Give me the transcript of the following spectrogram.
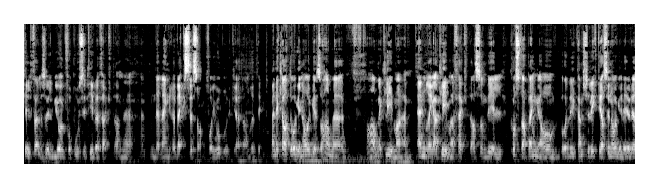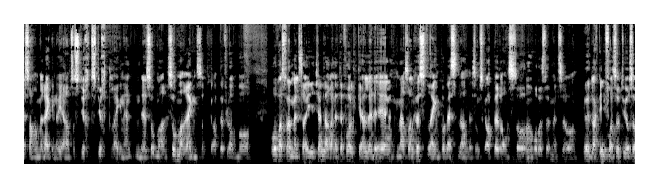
tilfeller så vil vi òg få positive effekter med enten det er lengre vekstsesong for jordbruket eller andre ting. Men det er klart òg i Norge så har vi, har vi klimaendringer, klimaeffekter, som vil koste penger. Og, og det kanskje viktigste i Norge det er jo det som har med regn å gjøre, altså styrt, styrtregn. Enten det er sommer, sommerregn som skaper flom og oversvømmelser i kjellerne til folk, eller det er mer sånn høstregn på Vestlandet som skaper ras og oversvømmelse og ødelagt infrastruktur. Så,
